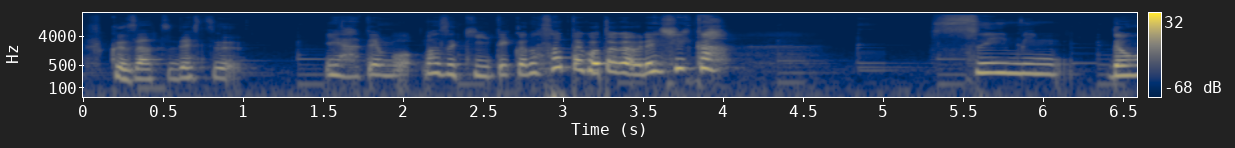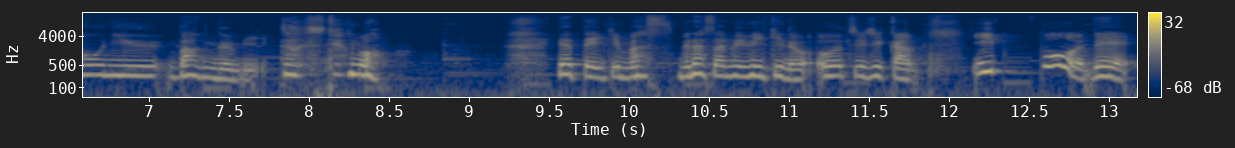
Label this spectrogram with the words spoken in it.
複雑です。いやでもまず聞いてくださったことが嬉しいか。睡眠導入番組としても やっていきます。村雨美希のおうち時間。一方で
